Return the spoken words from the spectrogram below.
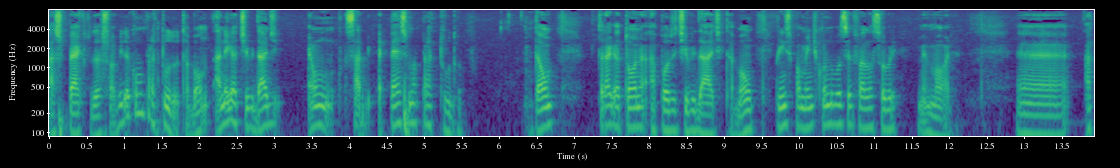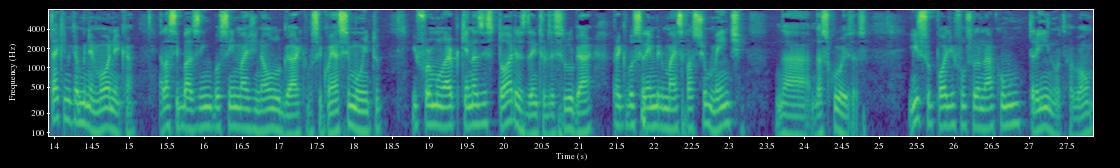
aspecto da sua vida como para tudo, tá bom? A negatividade é um, sabe, é péssima para tudo. Então, traga à tona a positividade, tá bom? Principalmente quando você fala sobre memória. É, a técnica mnemônica ela se baseia em você imaginar um lugar que você conhece muito e formular pequenas histórias dentro desse lugar para que você lembre mais facilmente da, das coisas. Isso pode funcionar como um treino, tá bom?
